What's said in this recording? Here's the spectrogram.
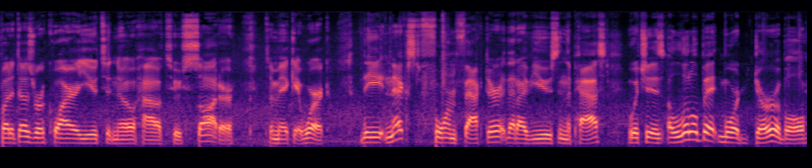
but it does require you to know how to solder to make it work the next form factor that I've used in the past which is a little bit more durable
